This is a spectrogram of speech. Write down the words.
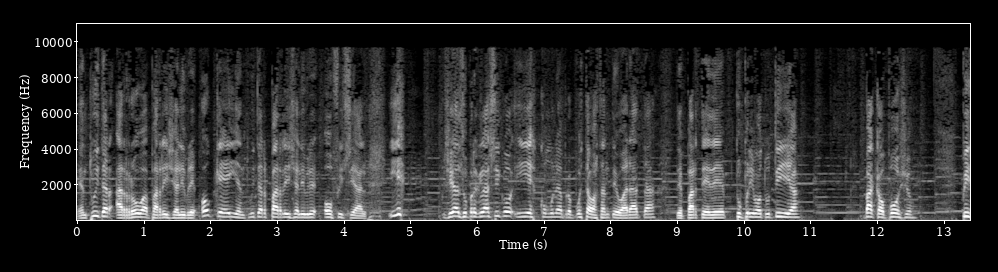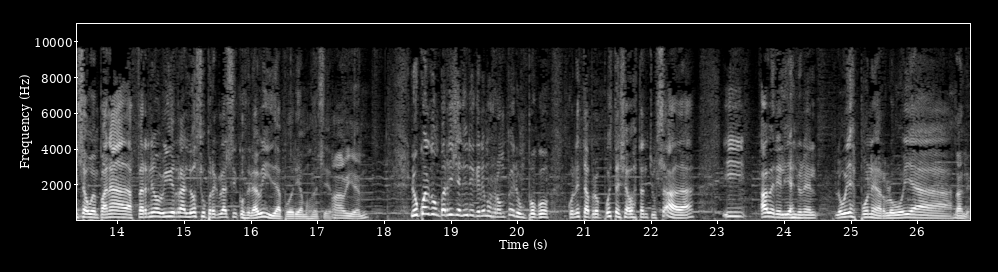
En Twitter arroba parrilla libre ok y en Twitter parrilla libre oficial. Y es llega el superclásico y es como una propuesta bastante barata de parte de tu primo tu tía, vaca o pollo, pizza o empanada, ferneo birra, los superclásicos de la vida, podríamos decir. Ah, bien. Lo cual con Parrilla Libre queremos romper un poco con esta propuesta ya bastante usada. Y, a ver, Elías Leonel, lo voy a exponer, lo voy a... Dale.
